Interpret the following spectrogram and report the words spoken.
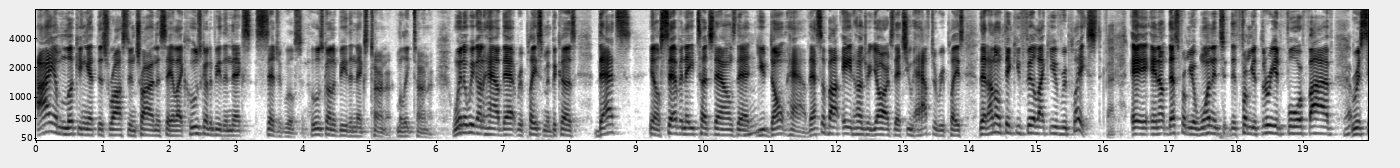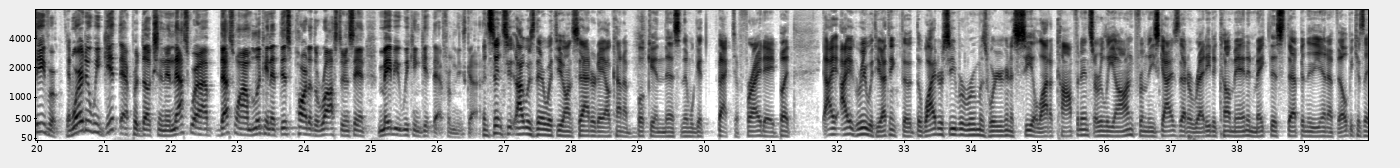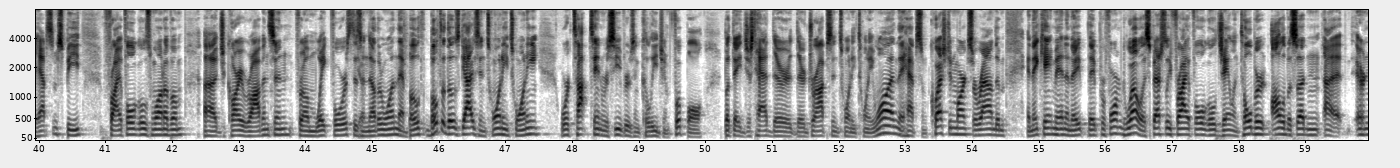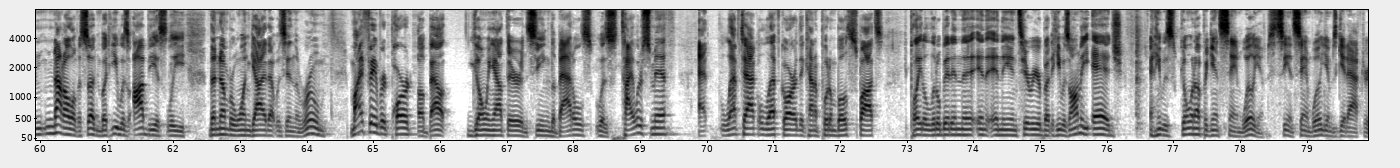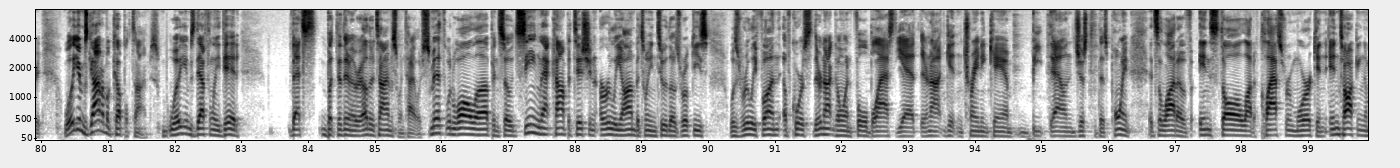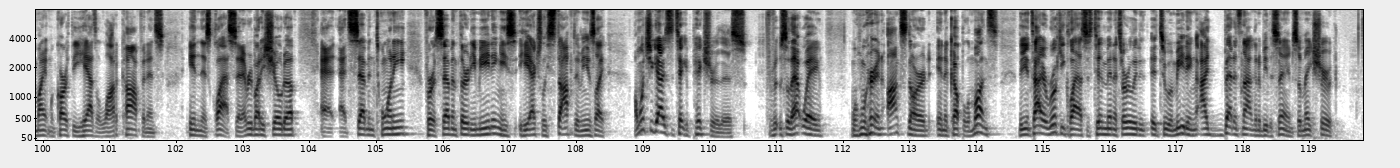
I am looking at this roster and trying to say, like, who's going to be the next Cedric Wilson? Who's going to be the next Turner, Malik Turner? When are we going to have that replacement? Because that's you know, seven, eight touchdowns that you don't have. That's about 800 yards that you have to replace that I don't think you feel like you've replaced. And, and uh, that's from your one and two, from your three and four, five receiver. Where do we get that production? And that's where I, that's why I'm looking at this part of the roster and saying maybe we can get that from these guys. And since I was there with you on Saturday, I'll kind of book in this, and then we'll get back to Friday. But I, I agree with you. I think the, the wide receiver room is where you're going to see a lot of confidence early on from these guys that are ready to come in and make this step into the NFL because they have some speed. Fryfogle's one of them. Uh, Jaquarii Roberson from Wake Forest is another one. That both both of those guys in 2020 were top 10 receivers in collegiate football, but they just had their their drops in 2021. They have some question marks around them, and they came in and they they performed well, especially Fryfogle, Jalen Tolbert. All of a sudden, uh, or not all of a sudden, but he was obviously the number one guy that was in the room. My favorite part about going out there and seeing the battles was Tyler Smith at left tackle, left guard. They kind of put him both spots. Played a little bit in the in, in the interior, but he was on the edge, and he was going up against Sam Williams. Seeing Sam Williams get after it. Williams got him a couple times. Williams definitely did. That's but then there are other times when Tyler Smith would wall up, and so seeing that competition early on between two of those rookies was really fun. Of course, they're not going full blast yet. They're not getting training camp beat down just to this point. It's a lot of install, a lot of classroom work, and in talking to Mike McCarthy, he has a lot of confidence in this class. Said everybody showed up at, at 7:20 for a 7:30 meeting. He's he actually stopped him. He was like, "I want you guys to take a picture of this, for, so that way." When we're in Oxnard in a couple of months, the entire rookie class is 10 minutes early to, to a meeting. I bet it's not going to be the same. So make sure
